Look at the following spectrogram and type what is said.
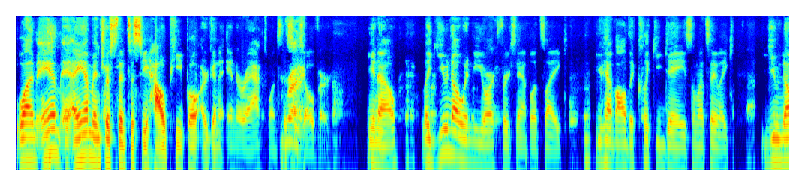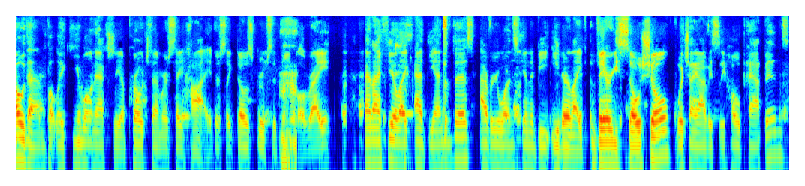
well, I'm am I am interested to see how people are going to interact once this Right. is over. You know, like you know, in New York, for example, it's like you have all the clicky gays, and let's say like you know them, but like you won't actually approach them or say hi. There's like those groups of Mhm. people, right? And I feel like at the end of this, everyone's going to be either like very social, which I obviously hope happens,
